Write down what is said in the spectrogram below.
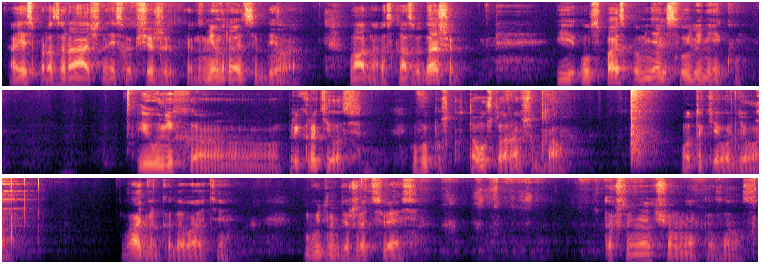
А есть прозрачное, есть вообще жидкое. Но мне нравится белое. Ладно, рассказываю дальше. И Old Spice поменяли свою линейку. И у них э, прекратилось выпуск того, что я раньше брал. Вот такие вот дела. Ладненько, давайте будем держать связь. Так что ни о чем не оказалось.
